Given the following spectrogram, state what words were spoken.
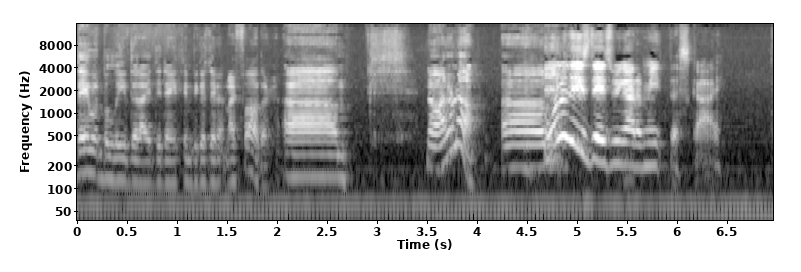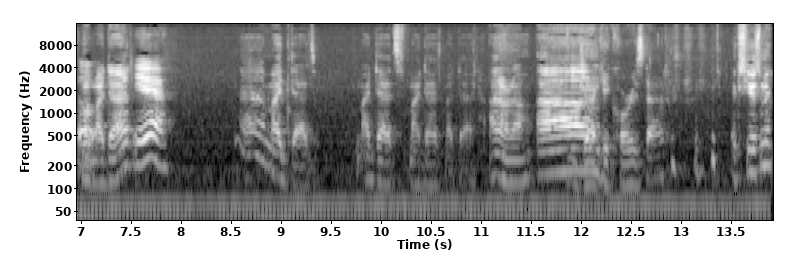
they would believe that I did anything because they met my father. Um, no, I don't know. Um, One of these days we got to meet this guy. what, my dad? Yeah. Eh, my dad's, my dad's, my dad's my dad. I don't know. Um, Jackie Corey's dad. Excuse me.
